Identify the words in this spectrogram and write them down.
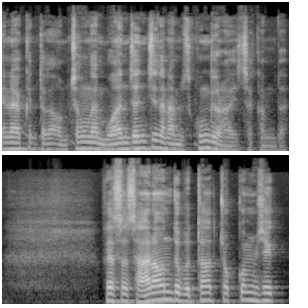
엘라이 퀸타가 엄청난 무한 전진을 하면서 공격을 하기 시작합니다. 그래서 4라운드부터 조금씩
